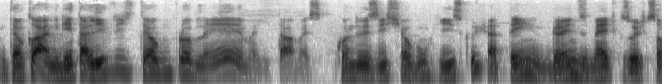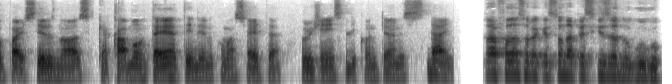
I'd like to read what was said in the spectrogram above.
Então, claro, ninguém está livre de ter algum problema e tal, mas quando existe algum risco, já tem grandes médicos hoje que são parceiros nossos, que acabam até atendendo com uma certa urgência ali quando tem uma necessidade. Estava falando sobre a questão da pesquisa do Google.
